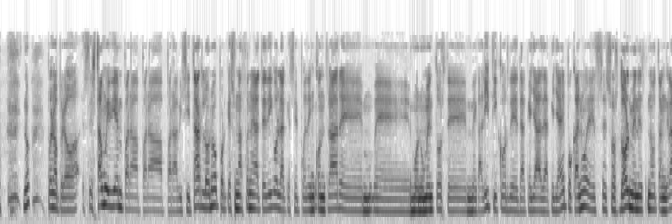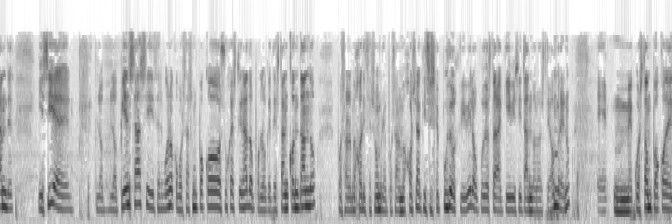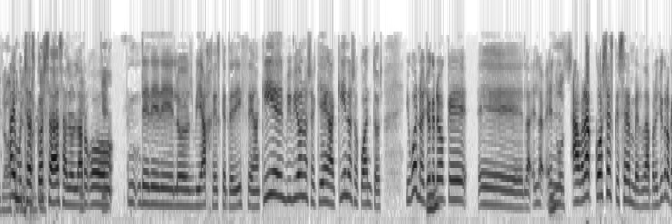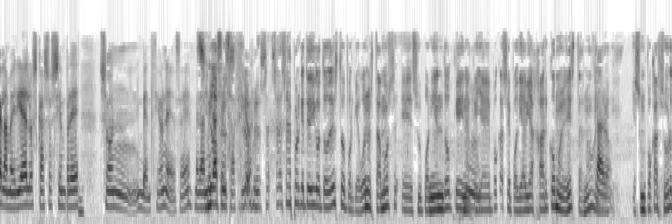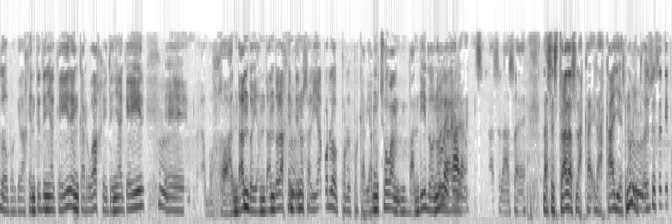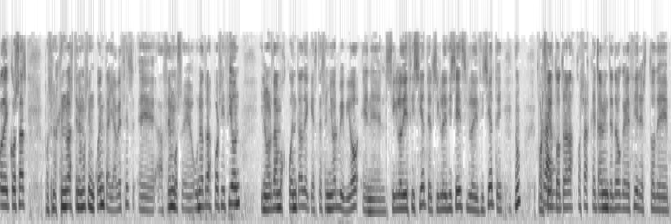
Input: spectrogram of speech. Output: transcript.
¿No? Bueno, pero está muy bien para, para, para visitarlo, ¿no? Porque es una zona, ya te digo, en la que se puede encontrar eh, eh, monumentos de megalíticos de, de, aquella, de aquella época, ¿no? Es esos dólmenes no tan grandes y sí, eh, lo, lo, piensas y dices, bueno, como estás un poco sugestionado por lo que te están contando, pues a lo mejor dices, hombre, pues a lo mejor si aquí sí se pudo escribir o pudo estar aquí visitándolo este hombre, ¿no? Eh, me cuesta un poco de trabajo. Hay muchas cosas a lo largo de, de, de, los viajes que te dicen, aquí vivió no sé quién, aquí no sé cuántos. Y bueno, yo creo que eh, la, la, en, no, habrá cosas que sean verdad, pero yo creo que en la mayoría de los casos siempre son invenciones, ¿eh? Me da sí, a mí no, la pero, sensación. Pero, ¿Sabes por qué te digo todo esto? Porque, bueno, estamos eh, suponiendo que en mm. aquella época se podía viajar como en esta, ¿no? Claro. Eh, es un poco absurdo porque la gente tenía que ir en carruaje y tenía que ir Mm. eh, andando y andando la gente no salía por lo por, porque había mucho bandido no la, las, las, eh, las, estradas las, las calles no Mm. y entonces ese tipo de cosas pues es que no las tenemos en cuenta y a veces eh, hacemos eh, una transposición y nos damos cuenta de que este señor vivió en el siglo XVII, el siglo XVI, siglo XVII, ¿no? Por Claro. cierto, otra de las cosas que también te tengo que decir, esto de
